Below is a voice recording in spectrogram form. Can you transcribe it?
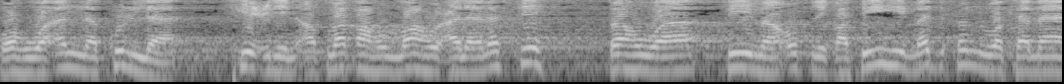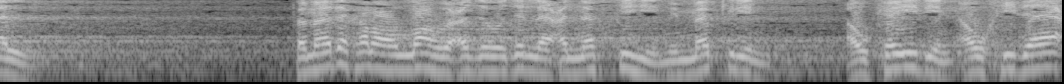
وهو أن كل فعل أطلقه الله على نفسه فهو فيما أطلق فيه مدح وكمال. فما ذكره الله عز وجل عن نفسه من مكر أو كيد أو خداع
